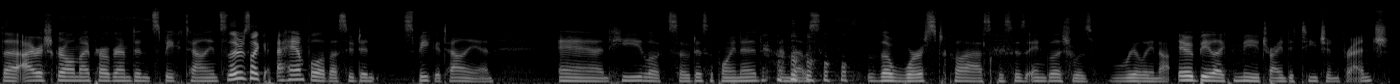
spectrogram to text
the Irish girl in my program didn't speak Italian. So there's like a handful of us who didn't speak Italian. And he looked so disappointed. And that was the worst class because his English was really not. It would be like me trying to teach in French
